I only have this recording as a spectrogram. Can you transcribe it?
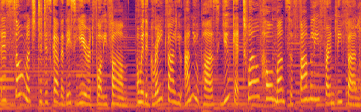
There's so much to discover this year at Folly Farm, and with a great value annual pass, you get 12 whole months of family friendly fun.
